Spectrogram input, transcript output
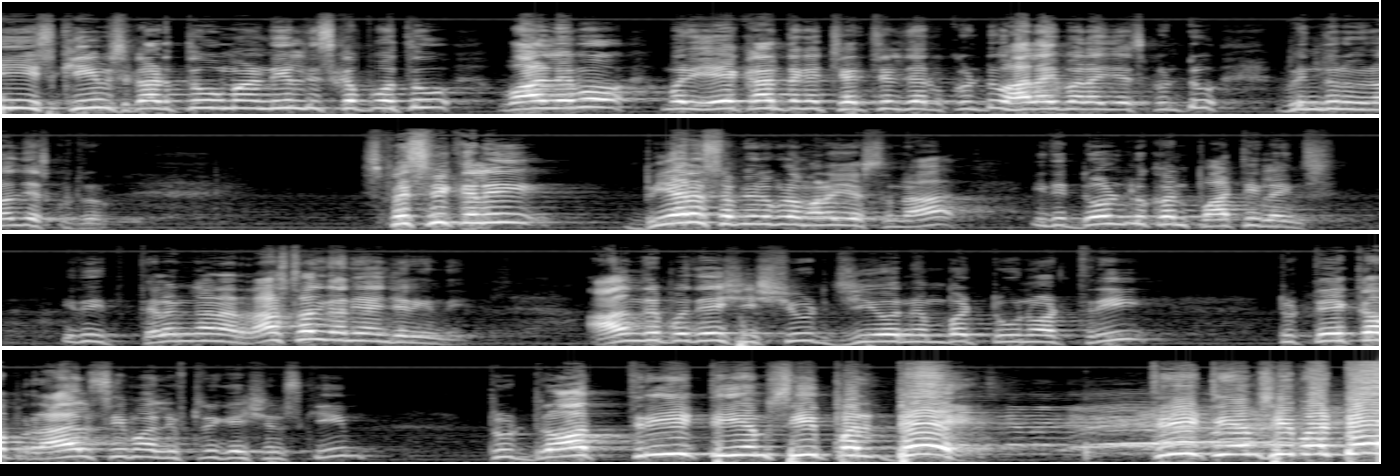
ఈ స్కీమ్స్ కడుతూ మన నీళ్ళు తీసుకుపోతూ వాళ్ళేమో మరి ఏకాంతంగా చర్చలు జరుపుకుంటూ హలాయి బలాయి చేసుకుంటూ విందులు వినోదాలు చేసుకుంటారు స్పెసిఫికలీ బీఆర్ఎస్ సభ్యులు కూడా మనం చేస్తున్నా ఇది don't look on party lines. ఇది తెలంగాణ రాష్ట్రానికి అన్యాయం జరిగింది. Andhra Pradesh issued GO number two nought three to up Rayalaseema lift irrigation scheme to draw three TMC per day three TMC per day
